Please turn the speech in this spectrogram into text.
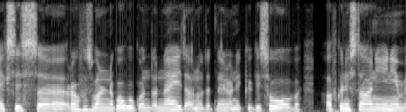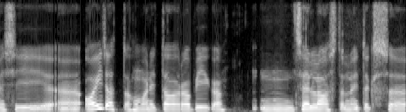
ehk siis äh, rahvusvaheline kogukond on näidanud, et neil on ikkagi soov Afganistani inimesi äh, aidata humanitaarabiga Mm, sel aastal näiteks äh,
